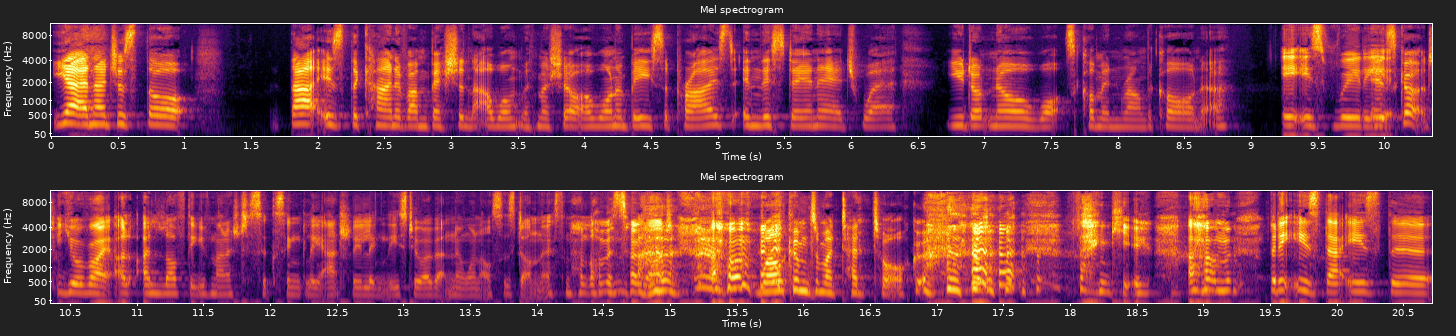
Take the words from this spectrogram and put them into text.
yeah, and I just thought that is the kind of ambition that I want with my show. I want to be surprised in this day and age where you don't know what's coming around the corner. It is really. It's good. You're right. I, I love that you've managed to succinctly actually link these two. I bet no one else has done this, and I love it so much. Um, Welcome to my TED talk. Thank you. Um, but it is that is the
